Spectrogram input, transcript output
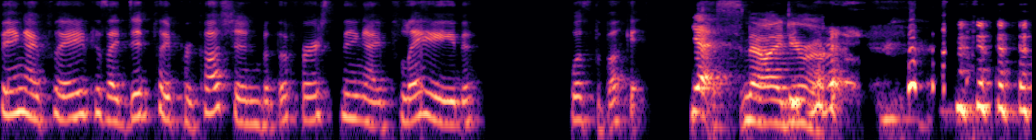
thing I played because I did play percussion, but the first thing I played was the bucket. Yes, no, I do remember.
